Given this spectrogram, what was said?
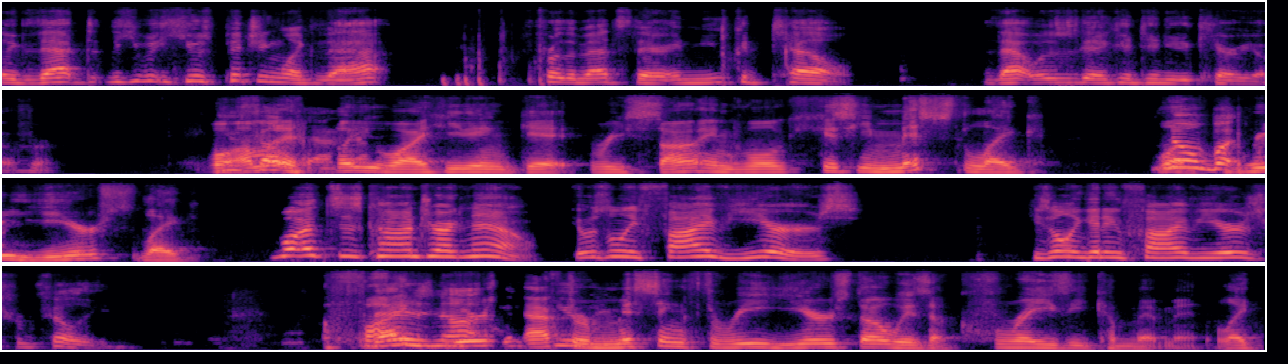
like that he, he was pitching like that for the Mets there and you could tell that was going to continue to carry over Well, I'm going to tell you why he didn't get re-signed. Well, because he missed like what, No, but- three years. Like what's his contract now it was only 5 years he's only getting 5 years from Philly five is not years after huge- missing three years though is a crazy commitment. Like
